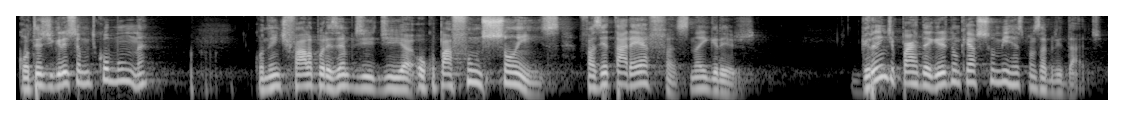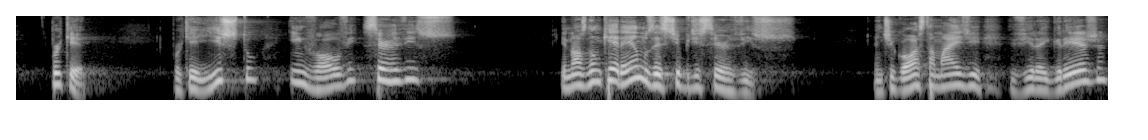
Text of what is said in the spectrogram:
Contexto de igreja isso é muito comum, né? Quando a gente fala, por exemplo, de, de ocupar funções, fazer tarefas na igreja, grande parte da igreja não quer assumir responsabilidade. Por quê? Porque isto envolve serviço. E nós não queremos esse tipo de serviço. A gente gosta mais de vir à igreja,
